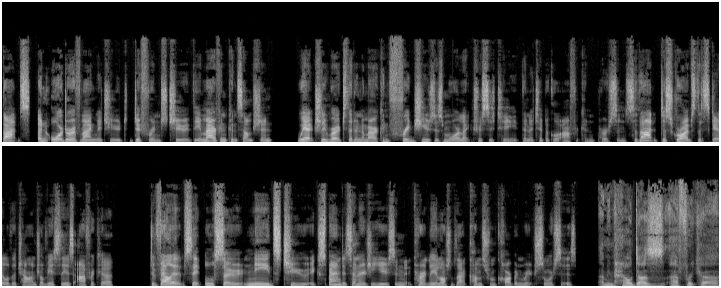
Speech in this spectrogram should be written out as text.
That's an order of magnitude different to the American consumption. We actually wrote that an American fridge uses more electricity than a typical African person. So that describes the scale of the challenge. Obviously, as Africa develops, it also needs to expand its energy use. And currently, a lot of that comes from carbon rich sources. I mean, how does Africa,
